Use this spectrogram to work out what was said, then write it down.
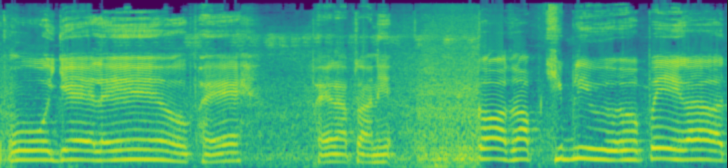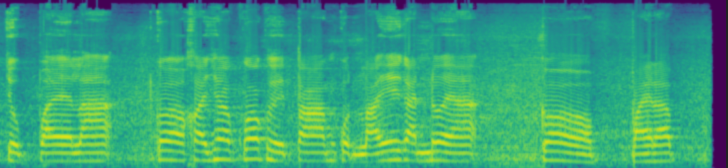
โอ้ยแย่แล้วแพ้แพ้รับตอนนี้ ก็สำหรับคลิปรีวิวเอเป้ก็จบไปละ ก็ใครชอบก็เคยตามกดไลค์ให้กันด้วยฮะ ก็ไปล้วครับ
